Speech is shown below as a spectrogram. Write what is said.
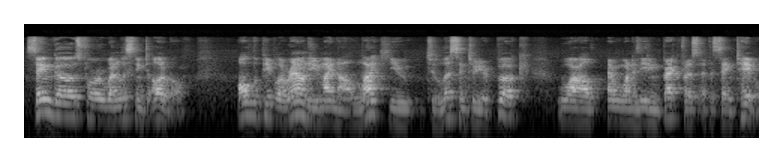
Same goes for when listening to Audible. All the people around you might not like you to listen to your book while everyone is eating breakfast at the same table.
